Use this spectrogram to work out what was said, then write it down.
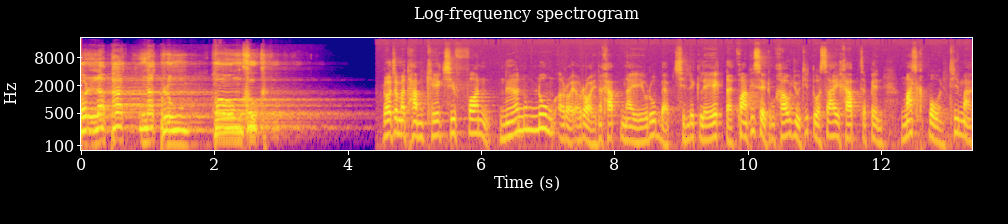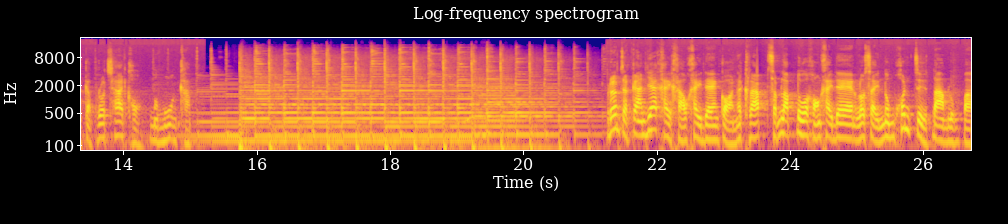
พลพักนักปรุงโฮมคุก เราจะมาทำเค้กชิฟฟ่อน เนื้อนุ่มๆ อร่อยๆ นะครับ ในรูปแบบชิ้นเล็กๆ แต่ความพิเศษของเขาอยู่ที่ตัวไส้ครับ จะเป็นมัสคาโปนที่มากับรสชาติของมะม่วงครับ เริ่มจากการแยกไข่ขาวไข่แดงก่อนนะครับสำหรับตัวของไข่แดงเราใส่นมข้นจืดตามลงไป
